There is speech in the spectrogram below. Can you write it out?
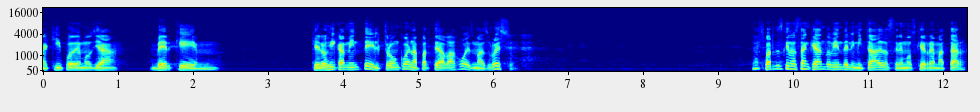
Aquí podemos ya ver que, que lógicamente el tronco en la parte de abajo es más grueso. Las partes que no están quedando bien delimitadas las tenemos que rematar.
